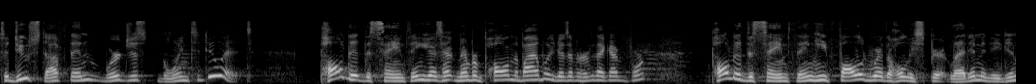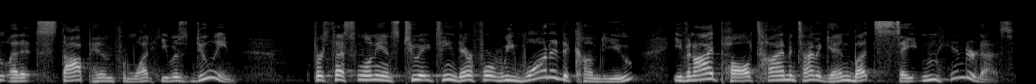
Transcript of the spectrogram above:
to do stuff, then we're just going to do it. Paul did the same thing. You guys have, remember Paul in the Bible? You guys ever heard of that guy before? Paul did the same thing. He followed where the Holy Spirit led him, and he didn't let it stop him from what he was doing. 1 Thessalonians 2:18 Therefore we wanted to come to you even I Paul time and time again but Satan hindered us.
